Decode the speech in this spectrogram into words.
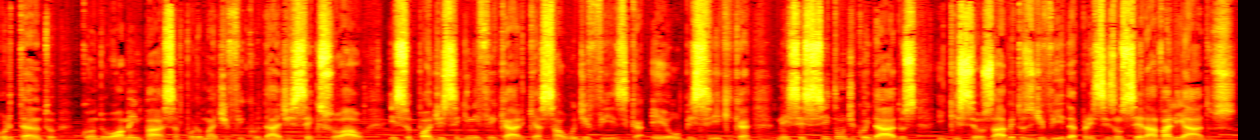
Portanto, quando o homem passa por uma dificuldade sexual, isso pode significar que a saúde física e ou psíquica necessitam de cuidados e que seus hábitos de vida precisam ser avaliados.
